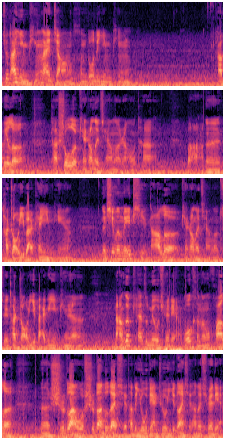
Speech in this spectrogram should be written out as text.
就拿影评来讲，很多的影评，他为了他收了片商的钱了，然后他把嗯，他找一百篇影评，那新闻媒体拿了片商的钱了，所以他找一百个影评人，哪个片子没有缺点？我可能花了嗯十段，我十段都在写它的优点，只有一段写它的缺点，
